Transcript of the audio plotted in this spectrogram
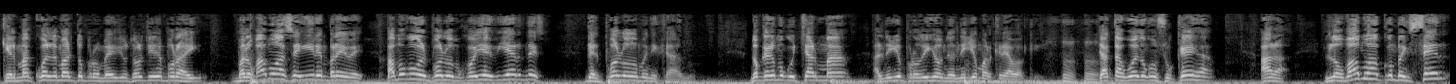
que el más cual de alto promedio, usted lo tiene por ahí. Bueno, vamos a seguir en breve. Vamos con el pueblo, porque hoy es viernes del pueblo dominicano. No queremos escuchar más al niño prodigio ni al niño malcriado aquí. Ya está bueno con su queja. Ahora, lo vamos a convencer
